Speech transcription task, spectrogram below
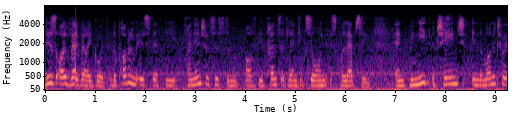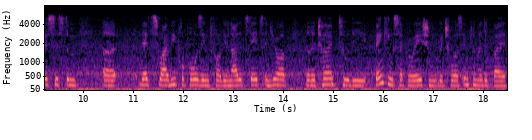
This is all very, very good. The problem is that the financial system of the transatlantic zone is collapsing. And we need a change in the monetary system uh, that's why we're proposing for the United States and Europe the return to the banking separation which was implemented by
